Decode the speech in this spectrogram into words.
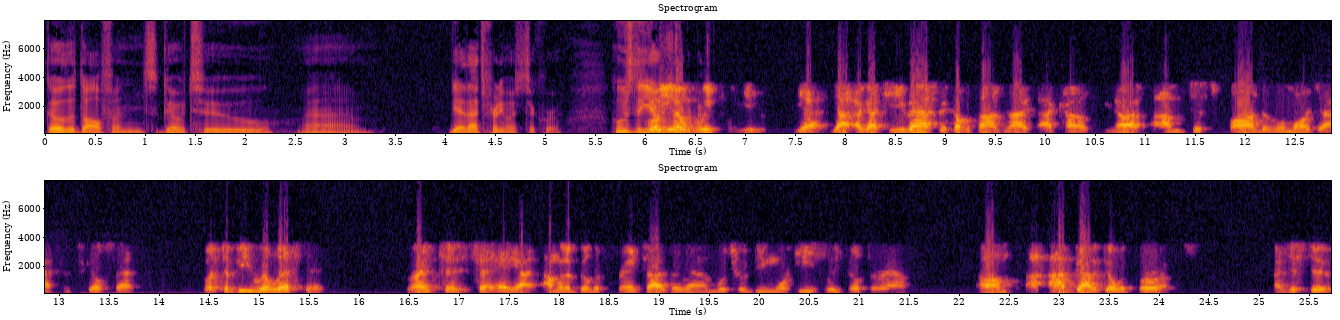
go to the Dolphins, go to um, yeah, that's pretty much the crew. Who's the young? Well, you know, we you yeah yeah I got you. You've asked me a couple times, and I I kind of you know I, I'm just fond of Lamar Jackson's skill set, but to be realistic, right? To say, hey, I, I'm going to build a franchise around, which would be more easily built around. Um, I, I've got to go with Burrows. I just do.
